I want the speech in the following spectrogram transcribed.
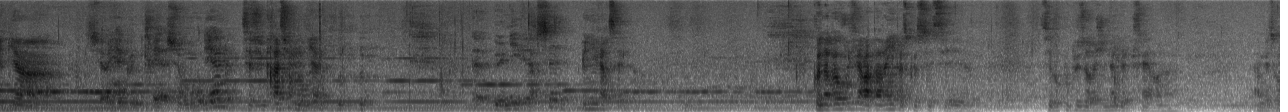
eh bien... C'est rien qu'une création mondiale. C'est une création mondiale. Euh, universelle. Universelle. Qu'on n'a pas voulu faire à Paris parce que c'est beaucoup plus original de le faire euh, à Maison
